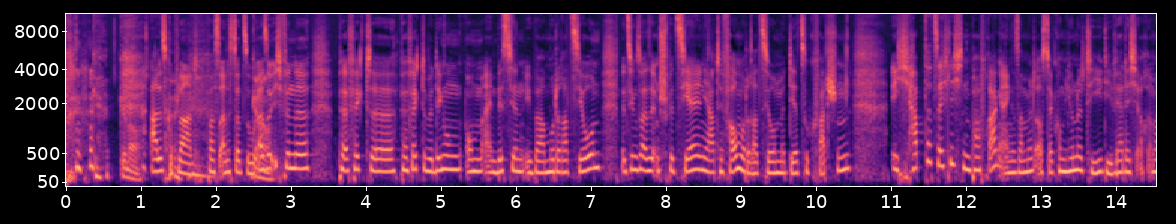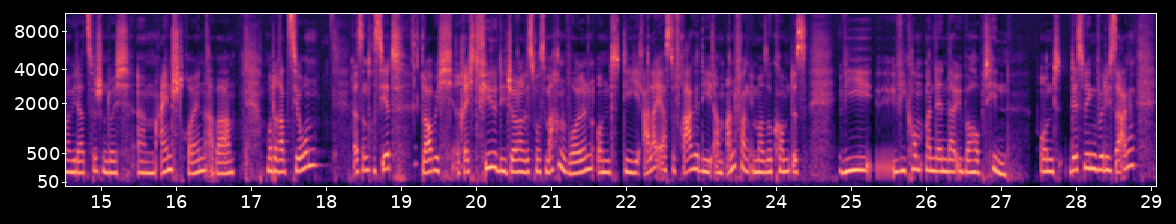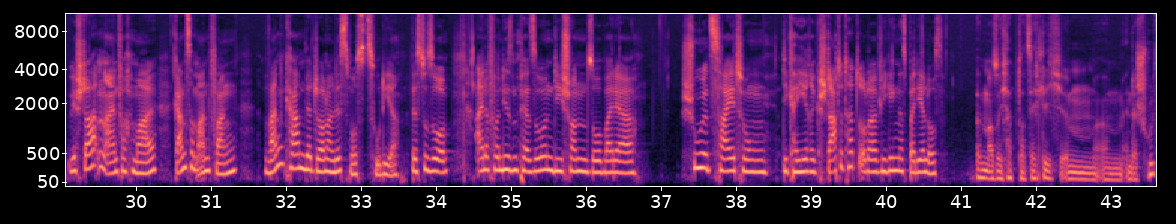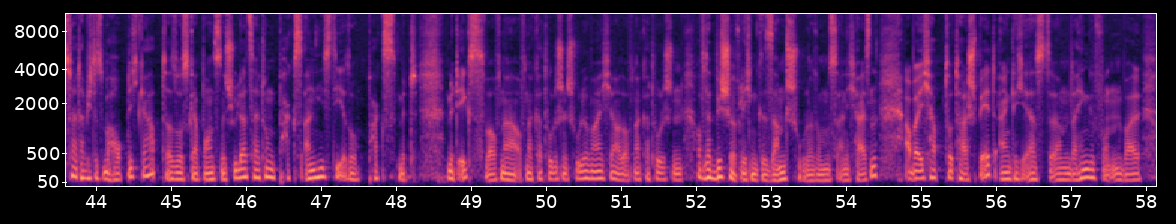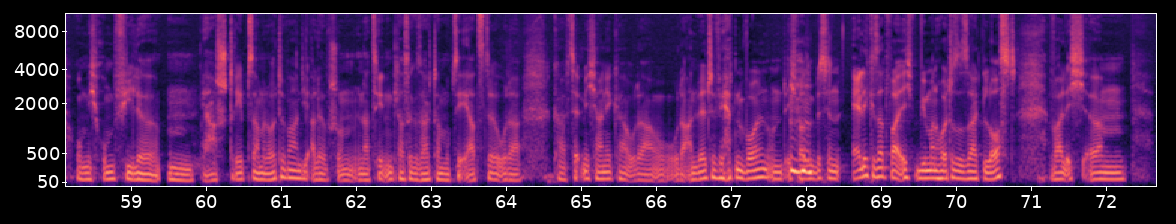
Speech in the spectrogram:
genau. Alles geplant, passt alles dazu. Genau. Also ich finde perfekte, perfekte Bedingungen, um ein bisschen über Moderation, beziehungsweise im speziellen ja TV-Moderation mit dir zu quatschen. Ich habe tatsächlich ein paar Fragen eingesammelt aus der Community, die werde ich auch immer wieder zwischendurch ähm, einstreuen. Aber Moderation, das interessiert, glaube ich, recht viele, die Journalismus machen wollen. Und die allererste Frage, die am Anfang immer so kommt, ist, wie, wie kommt man denn da überhaupt hin? Und deswegen würde ich sagen, wir starten einfach mal ganz am Anfang. Wann kam der Journalismus zu dir? Bist du so eine von diesen Personen, die schon so bei der Schulzeitung die Karriere gestartet hat oder wie ging das bei dir los? Ähm, also ich habe tatsächlich ähm, ähm, in der Schulzeit habe ich das überhaupt nicht gehabt. Also es gab bei uns eine Schülerzeitung, Pax an hieß die, also Pax mit, mit X, war auf einer, auf einer katholischen Schule war ich ja, also auf einer katholischen, auf einer bischöflichen Gesamtschule, so muss es eigentlich heißen. Aber ich habe total spät eigentlich erst ähm, dahin gefunden, weil um mich rum viele mh, hm, ja, strebsame Leute waren, die alle schon in der 10. Klasse gesagt haben, ob sie Ärzte oder Kfz-Mechaniker oder, oder Anwälte werden wollen. Und ich mhm. war so ein bisschen, ehrlich gesagt, war ich, wie man heute so sagt, lost weil ich ähm,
